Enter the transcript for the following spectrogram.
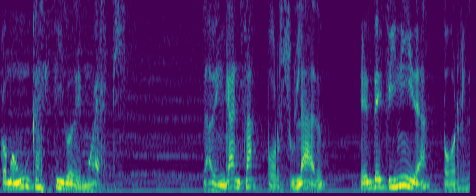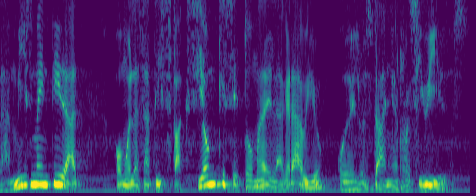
como un castigo de muerte. La venganza, por su lado, es definida por la misma entidad como la satisfacción que se toma del agravio o de los daños recibidos,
